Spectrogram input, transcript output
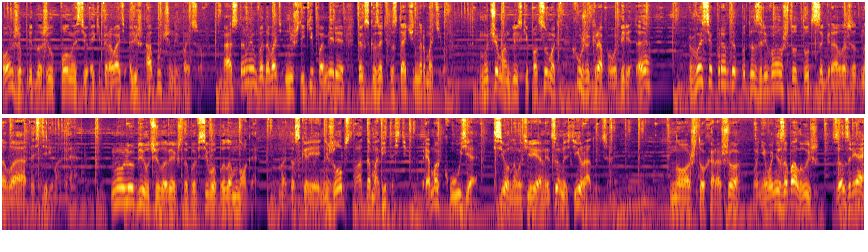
Он же предложил полностью экипировать лишь обученных бойцов, а остальным выдавать ништяки по мере, так сказать, сдачи нормативов. Ну чем английский подсумок хуже крапового берета, а? Вася, правда, подозревал, что тут сыграла жадноватость Римака. Ну, любил человек, чтобы всего было много. Но это скорее не жлобство, а домовитость. Прямо Кузя. Сел на материальные ценности и радуется. Но что хорошо, у него не забалуешь. Зазря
